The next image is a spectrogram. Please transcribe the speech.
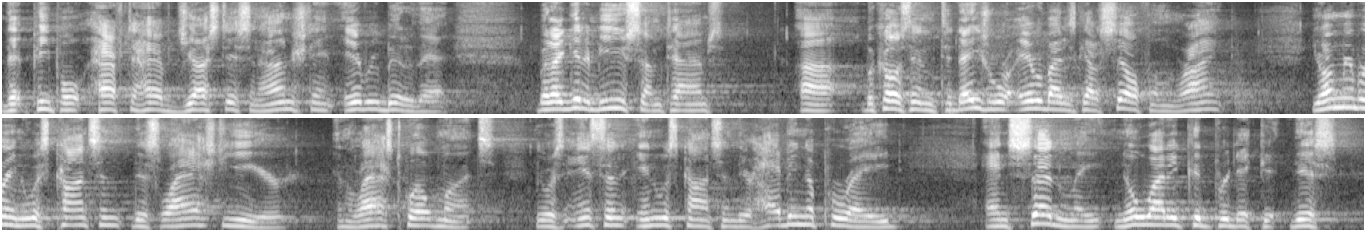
that people have to have justice, and I understand every bit of that. But I get amused sometimes uh, because in today's world, everybody's got a cell phone, right? Y'all remember in Wisconsin this last year, in the last 12 months, there was an incident in Wisconsin. They're having a parade, and suddenly, nobody could predict it. This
